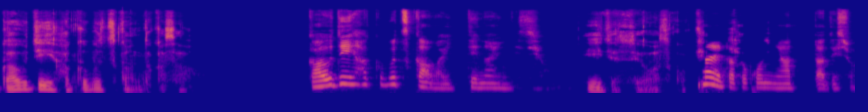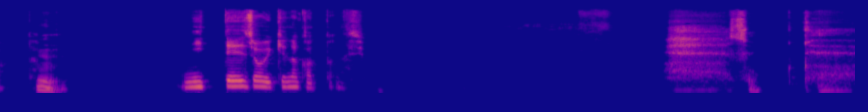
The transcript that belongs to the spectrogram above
ガウディ博物館とかさ、ガウディ博物館は行ってないんですよ。いいですよ、あそこ。離れたとこにあったでしょ。うん。日程上行けなかったんですよ。はあ、そっか。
